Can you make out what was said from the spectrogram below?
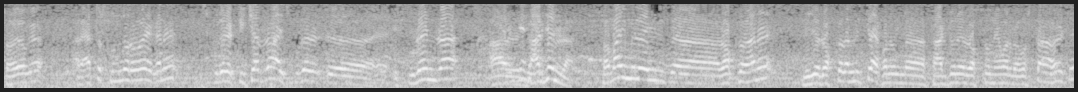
সহযোগে। আর এত সুন্দরভাবে এখানে স্কুলের টিচাররা স্কুলের স্টুডেন্টরা আর গার্জেনরা সবাই মিলে এই রক্তদানে নিজের রক্তদান দিচ্ছে। এখন ষাট জনের রক্ত নেওয়ার ব্যবস্থা হয়েছে।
